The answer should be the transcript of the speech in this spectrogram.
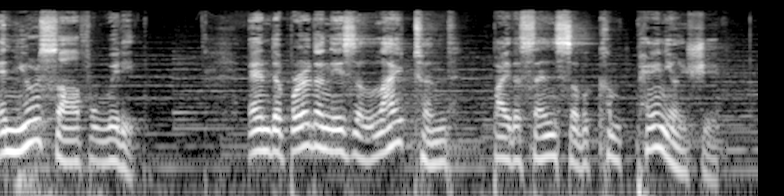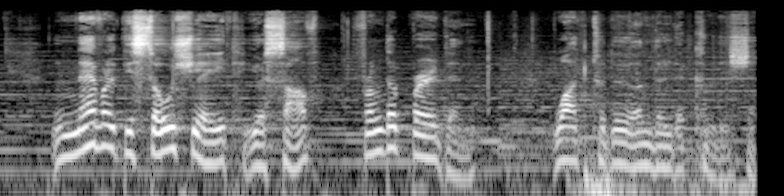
and yourself with it. And the burden is lightened by the sense of companionship. Never dissociate yourself from the burden. What to do under the condition.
